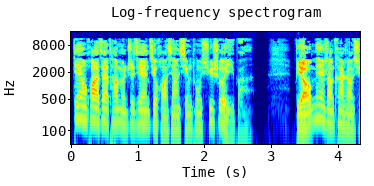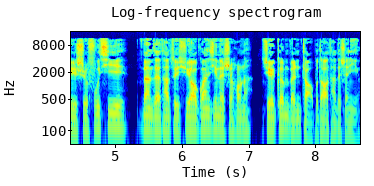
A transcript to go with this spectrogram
电话在他们之间就好像形同虚设一般。表面上看上去是夫妻，但在他最需要关心的时候呢，却根本找不到他的身影。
